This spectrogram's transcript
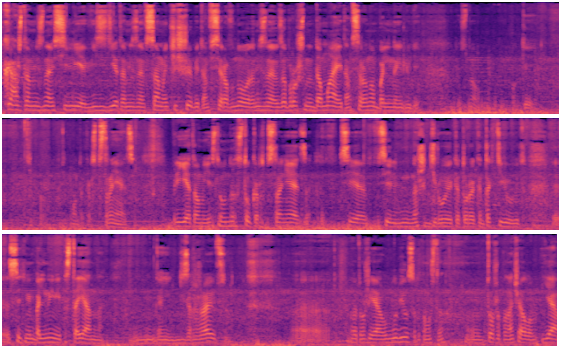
в каждом, не знаю, селе, везде, там, не знаю, в самой чащобе, там все равно, там, не знаю, заброшенные дома, и там все равно больные люди. То есть, ну, окей, типа, типа он так распространяется. При этом, если он настолько распространяется, все, все наши герои, которые контактируют э, с этими больными постоянно, они не заражаются. Э, но это уже я углубился, потому что э, тоже поначалу я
